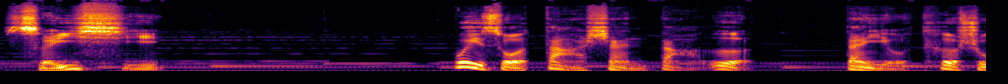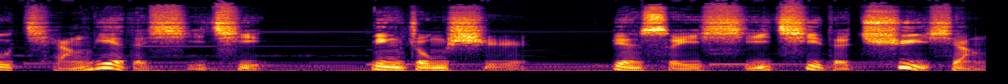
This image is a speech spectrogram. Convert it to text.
随习，未做大善大恶，但有特殊强烈的习气。命中时，便随习气的去向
